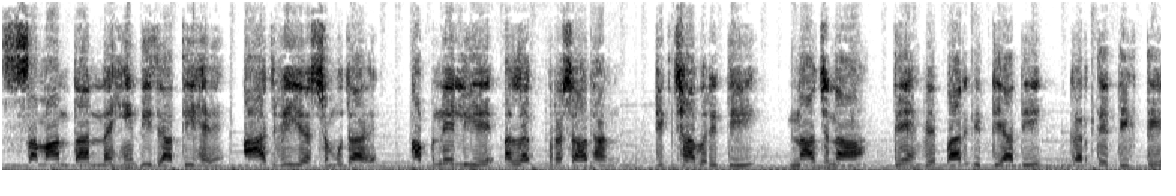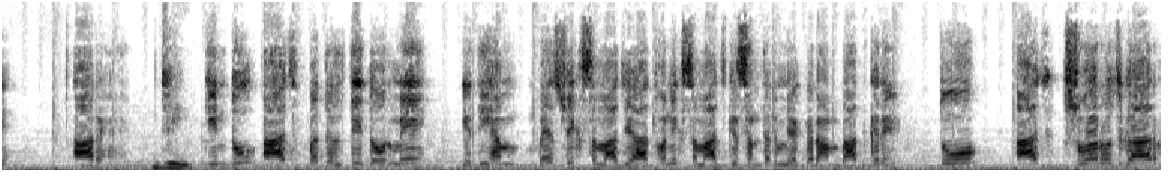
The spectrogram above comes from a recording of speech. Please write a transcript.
समानता नहीं दी जाती है। आज भी यह समुदाय अपने लिए अलग प्रसाधन भिक्षावृत्ति नाचना देह व्यापार इत्यादि करते दिखते आ रहे हैं। जी। किंतु आज बदलते दौर में यदि हम वैश्विक समाज या आधुनिक समाज के संदर्भ में अगर हम बात करें तो आज स्वरोजगार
